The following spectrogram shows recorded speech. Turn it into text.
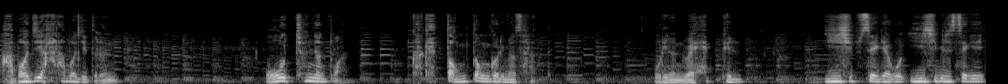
아버지, 할아버지들은 5천 년 동안 그렇게 떵떵거리며 살았는데 우리는 왜 해필 20세기하고 21세기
